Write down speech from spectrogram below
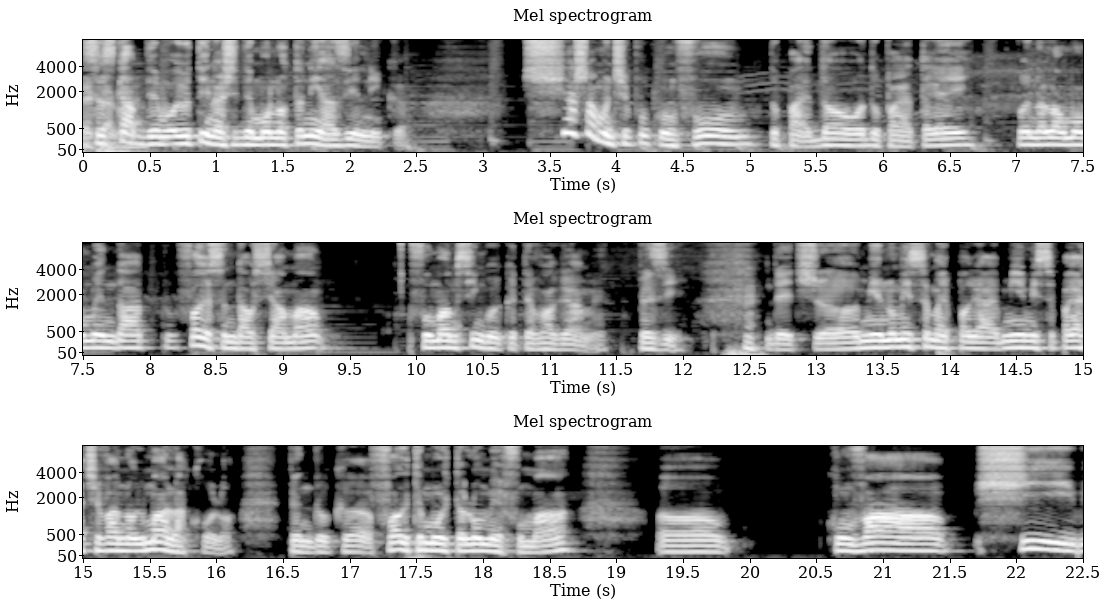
Pe să care- scap de rutina și de monotonia zilnică. Și așa am început cu un fum, după aia două, după aia trei, până la un moment dat, fără să-mi dau seama, fumam singur câteva grame pe zi. Deci uh, mie nu mi se mai părea, mie mi se părea ceva normal acolo, pentru că foarte multă lume fuma, uh, cumva și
